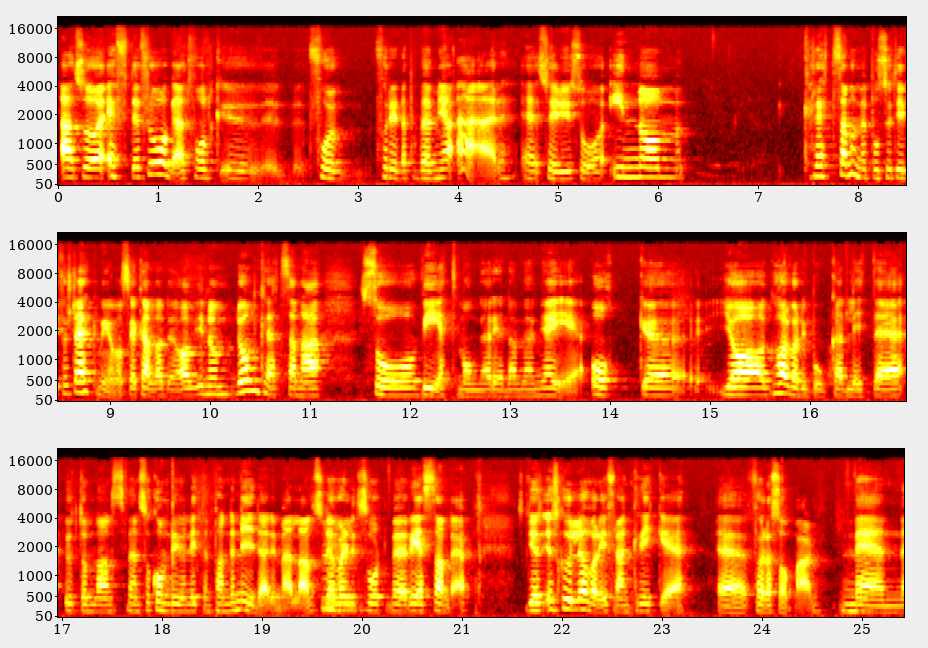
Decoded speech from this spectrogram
Alltså efterfråga, att folk eh, får, får reda på vem jag är, eh, så är det ju så. Inom kretsarna med positiv förstärkning, om man ska kalla det, av, inom de kretsarna så vet många redan vem jag är. Och eh, jag har varit bokad lite utomlands, men så kom det ju en liten pandemi däremellan, så det har Mm. varit lite svårt med resande. Jag, skulle ha varit i Frankrike eh, förra sommaren, men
